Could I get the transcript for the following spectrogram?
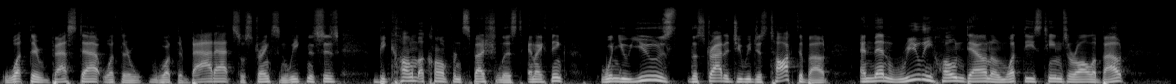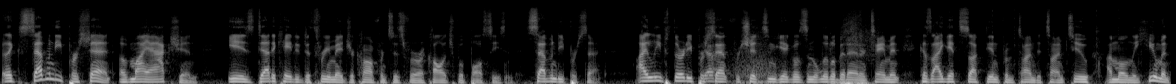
what they're best at, what they're what they're bad at, so strengths and weaknesses. Become a conference specialist, and I think when you use the strategy we just talked about and then really hone down on what these teams are all about, like 70% of my action is dedicated to three major conferences for a college football season. 70%. I leave 30% yeah. for shits and giggles and a little bit of entertainment because I get sucked in from time to time too. I'm only human.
